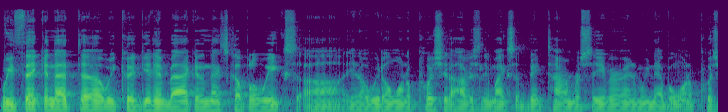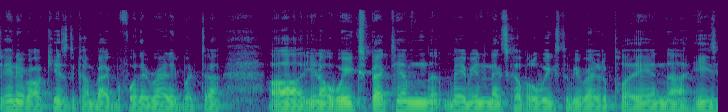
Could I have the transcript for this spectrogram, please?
we thinking that uh, we could get him back in the next couple of weeks. Uh, you know, we don't want to push it. Obviously, Mike's a big time receiver, and we never want to push any of our kids to come back before they're ready. But uh, you know, we expect him maybe in the next couple of weeks to be ready to play, and uh, he's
